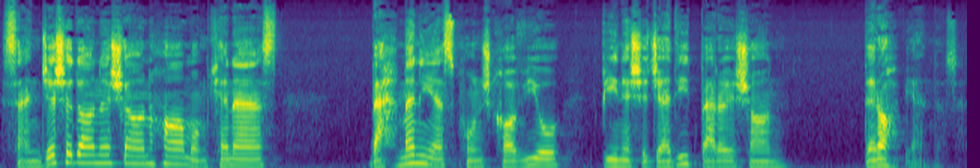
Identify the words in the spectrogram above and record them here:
سنجش دانش آنها ممکن است بهمنی از کنجکاوی و بینش جدید برایشان به راه بیندازد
